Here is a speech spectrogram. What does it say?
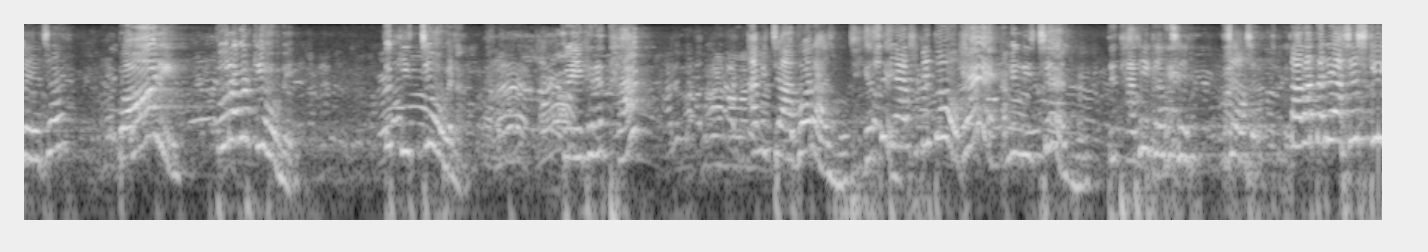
হয়ে যায়? বারে তোর আবার কি হবে? তো কিচ্ছু হবে না। তুই এখানে থাক আমি যাব আর আসব ঠিক আছে? আসবে তো? হ্যাঁ আমি নিশ্চয়ই আসব। তুই থাক ঠিক আছে। যা তাড়াতাড়ি আসিস কি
